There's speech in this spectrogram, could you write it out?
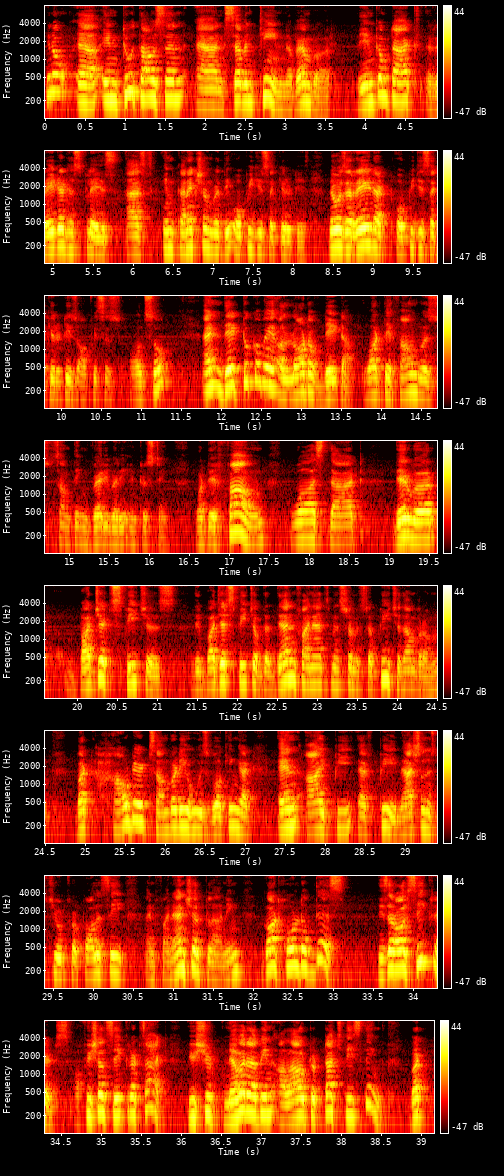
You know, uh, in 2017, November, the income tax raided his place as in connection with the OPG securities. There was a raid at OPG securities offices also, and they took away a lot of data. What they found was something very, very interesting. What they found was that there were budget speeches, the budget speech of the then finance minister, Mr. P. Chidambaram, but how did somebody who is working at NIPFP, National Institute for Policy and Financial Planning, got hold of this? These are all secrets, Official Secrets Act. You should never have been allowed to touch these things. But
